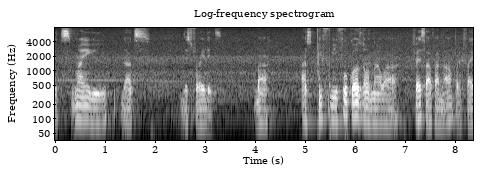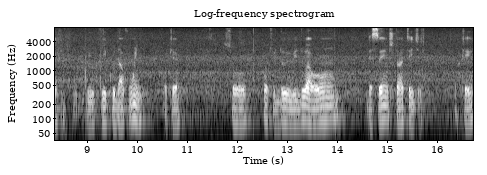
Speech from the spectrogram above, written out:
it's Man U that destroyed it. But as if we focused on our first half and 1.5 we, we could have win okay? So what we do we do our own the same strategy okay?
